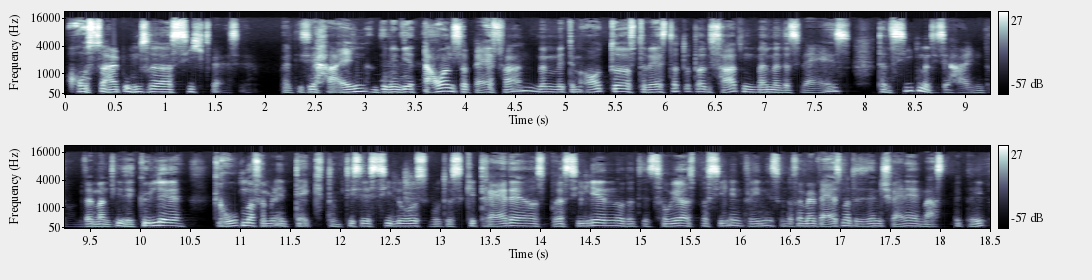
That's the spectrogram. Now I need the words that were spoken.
außerhalb unserer Sichtweise. Weil diese Hallen, an denen wir dauernd vorbeifahren, wenn man mit dem Auto auf der Westautobahn fährt und wenn man das weiß, dann sieht man diese Hallen dort. Wenn man diese Gülle Gruben auf einmal entdeckt und diese Silos, wo das Getreide aus Brasilien oder das Soja aus Brasilien drin ist und auf einmal weiß man, das ist ein Schweinemastbetrieb.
